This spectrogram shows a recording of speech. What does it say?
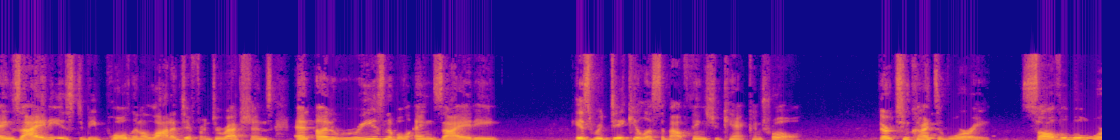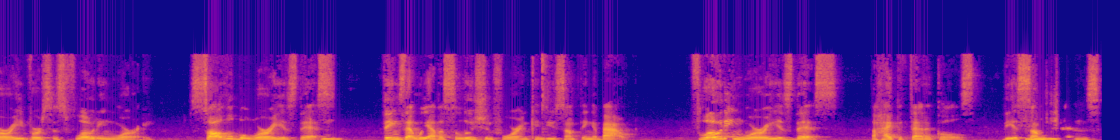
Anxiety is to be pulled in a lot of different directions, and unreasonable anxiety is ridiculous about things you can't control. There are two kinds of worry solvable worry versus floating worry. Solvable worry is this mm. things that we have a solution for and can do something about. Floating worry is this the hypotheticals, the assumptions, mm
